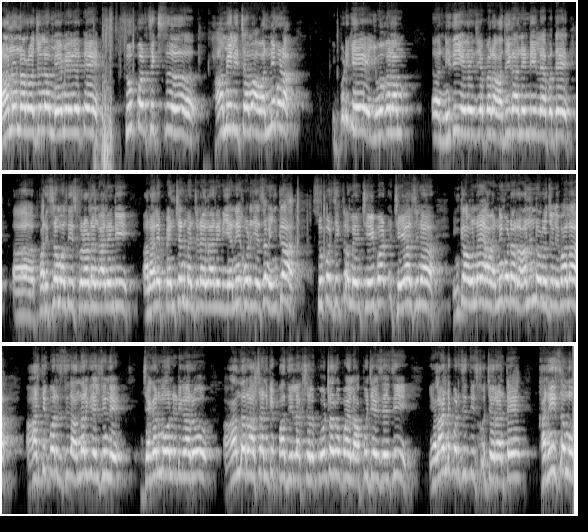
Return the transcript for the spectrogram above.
రానున్న రోజుల్లో మేము ఏదైతే సూపర్ సిక్స్ హామీలు ఇచ్చామో అవన్నీ కూడా ఇప్పటికే యువగలం నిధి ఏదైతే చెప్పారో అది కానివ్వండి లేకపోతే పరిశ్రమలు తీసుకురావడం కానివ్వండి అలానే పెన్షన్ పెంచడం కానివ్వండి ఇవన్నీ కూడా చేసాం. ఇంకా సూపర్ సిక్స్లో మేము చేయబ చేయాల్సిన ఇంకా ఉన్నాయి. అవన్నీ కూడా రానున్న రోజులు. ఇవాళ ఆర్థిక పరిస్థితి అందరికీ తెలిసిందే. జగన్మోహన్ రెడ్డి గారు ఆంధ్ర రాష్ట్రానికి పది లక్షల కోట్ల రూపాయలు అప్పు చేసేసి ఎలాంటి పరిస్థితి తీసుకొచ్చారంటే కనీసము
